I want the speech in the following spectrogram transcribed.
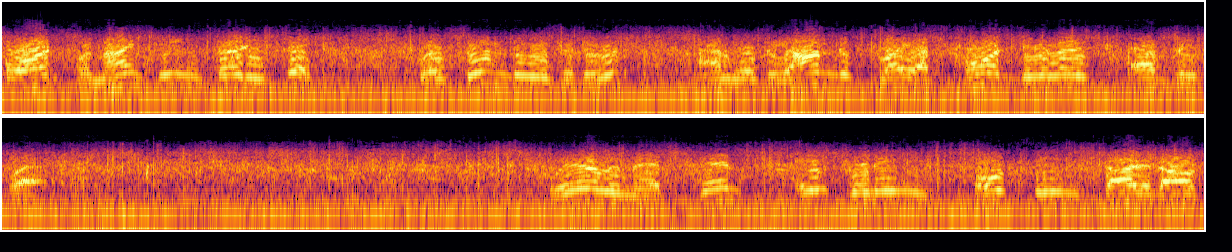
Ford for 1936 will soon be introduced and will be on display at Ford dealers everywhere. Well, in that tenth, eighth inning, both teams started off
